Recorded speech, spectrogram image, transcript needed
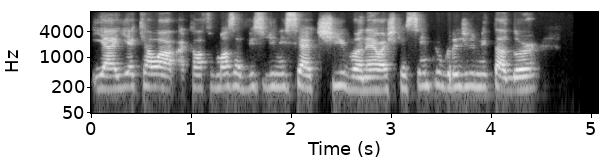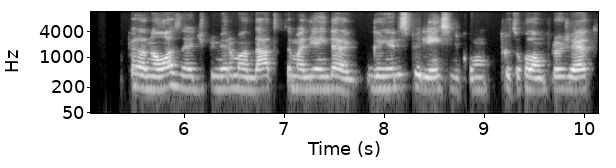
e aí aquela, aquela famosa vice de iniciativa, né? Eu acho que é sempre o um grande limitador para nós, né, de primeiro mandato, que estamos ali ainda ganhando experiência de como protocolar um projeto.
